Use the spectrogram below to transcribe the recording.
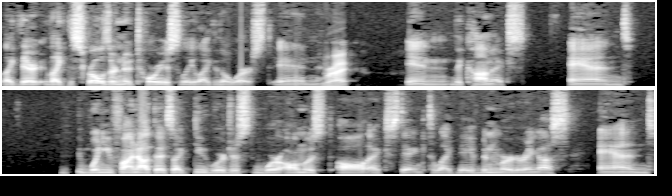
Like they're like the Skrulls are notoriously like the worst in Right. in the comics. And when you find out that it's like dude we're just we're almost all extinct. Like they've been murdering us and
